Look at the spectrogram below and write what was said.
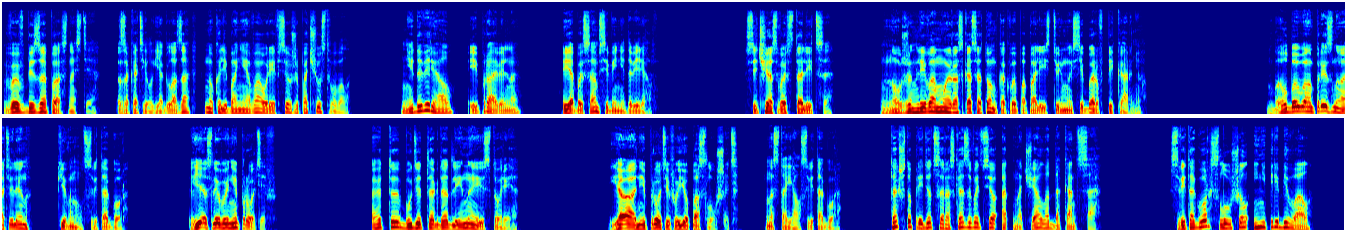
«Вы в безопасности», — закатил я глаза, но колебания в ауре все же почувствовал. Не доверял, и правильно. Я бы сам себе не доверял. Сейчас вы в столице. Нужен ли вам мой рассказ о том, как вы попали из тюрьмы Сибер в пекарню? «Был бы вам признателен», — кивнул Святогор. «Если вы не против». «Это будет тогда длинная история», «Я не против ее послушать», — настоял Святогор. «Так что придется рассказывать все от начала до конца». Святогор слушал и не перебивал.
